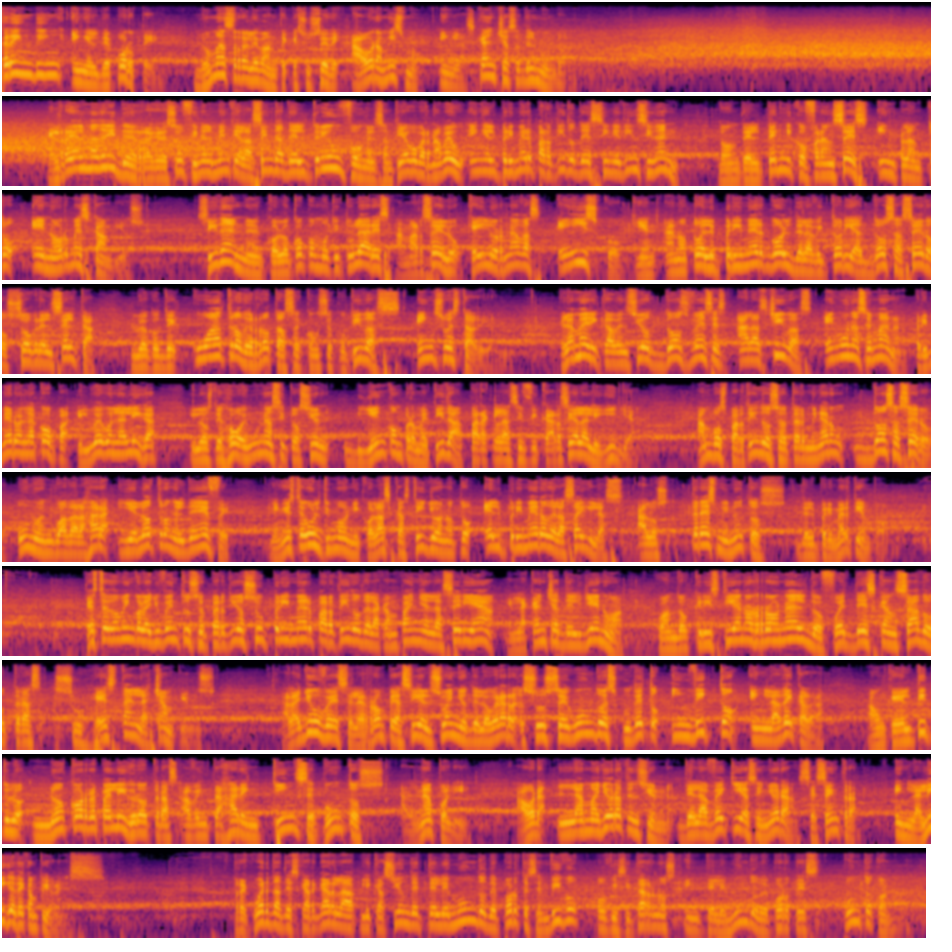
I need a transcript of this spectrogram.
Trending en el deporte. Lo más relevante que sucede ahora mismo en las canchas del mundo. El Real Madrid regresó finalmente a la senda del triunfo en el Santiago Bernabéu en el primer partido de Zinedine Zidane, donde el técnico francés implantó enormes cambios. Zidane colocó como titulares a Marcelo, Keylor Navas e Isco, quien anotó el primer gol de la victoria 2 a 0 sobre el Celta, luego de cuatro derrotas consecutivas en su estadio. El América venció dos veces a las Chivas en una semana, primero en la Copa y luego en la Liga, y los dejó en una situación bien comprometida para clasificarse a la liguilla. Ambos partidos se terminaron 2 a 0, uno en Guadalajara y el otro en el DF. Y en este último, Nicolás Castillo anotó el primero de las Águilas a los tres minutos del primer tiempo. Este domingo la Juventus perdió su primer partido de la campaña en la Serie A en la cancha del Genoa cuando Cristiano Ronaldo fue descansado tras su gesta en la Champions. A la Juve se le rompe así el sueño de lograr su segundo escudeto invicto en la década, aunque el título no corre peligro tras aventajar en 15 puntos al Napoli. Ahora, la mayor atención de la vecchia señora se centra en la Liga de Campeones. Recuerda descargar la aplicación de Telemundo Deportes en vivo o visitarnos en telemundodeportes.com.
